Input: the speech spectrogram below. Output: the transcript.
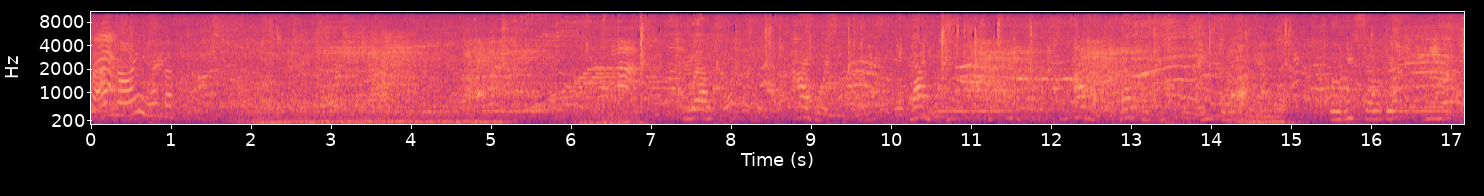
Bạn nói gì không Where we celebrate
